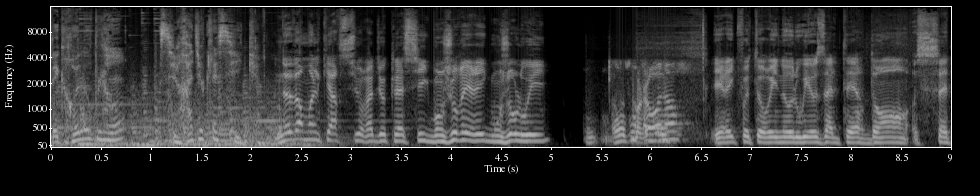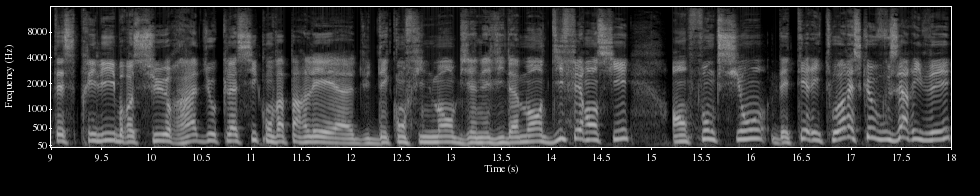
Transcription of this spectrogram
avec Renaud Blanc sur Radio Classique. 9h moins le quart sur Radio Classique. Bonjour Eric, bonjour Louis. Bonjour, Renaud. Eric Fotorino, Louis Osalter, dans cet esprit libre sur Radio Classique, on va parler euh, du déconfinement, bien évidemment, différencié en fonction des territoires. Est-ce que vous arrivez,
